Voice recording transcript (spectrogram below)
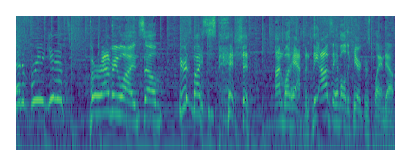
and a free gift for everyone. So here's my suspicion on what happened. They obviously have all the characters planned out.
